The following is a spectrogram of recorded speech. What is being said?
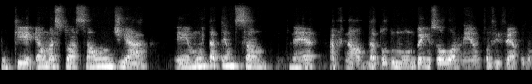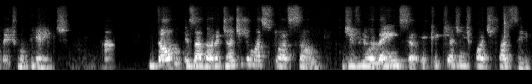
porque é uma situação onde há é, muita tensão, né? Afinal, está todo mundo em isolamento, vivendo no mesmo ambiente. Então, Isadora, diante de uma situação de violência, o que, que a gente pode fazer?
